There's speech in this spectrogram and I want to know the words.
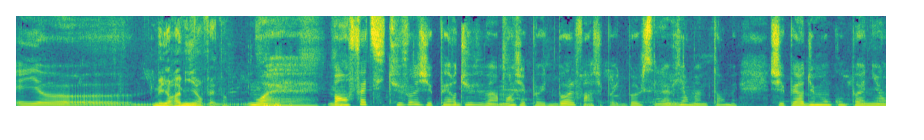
Et Meilleur ami en fait. hein. ouais, bah en fait, si tu veux, j'ai perdu. ben, moi, j'ai pas eu de bol. Enfin, j'ai pas eu de bol, c'est la vie en même temps. Mais j'ai perdu mon compagnon,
